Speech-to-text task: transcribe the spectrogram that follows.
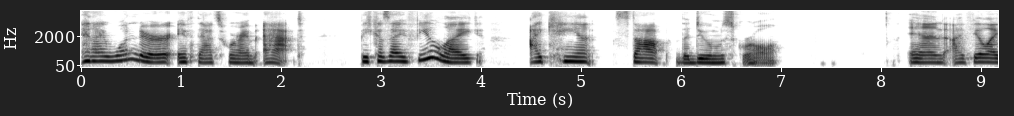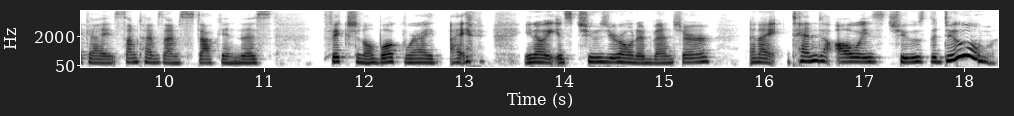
And I wonder if that's where I'm at because I feel like I can't stop the doom scroll. And I feel like I sometimes I'm stuck in this fictional book where I I you know, it's choose your own adventure and I tend to always choose the doom.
